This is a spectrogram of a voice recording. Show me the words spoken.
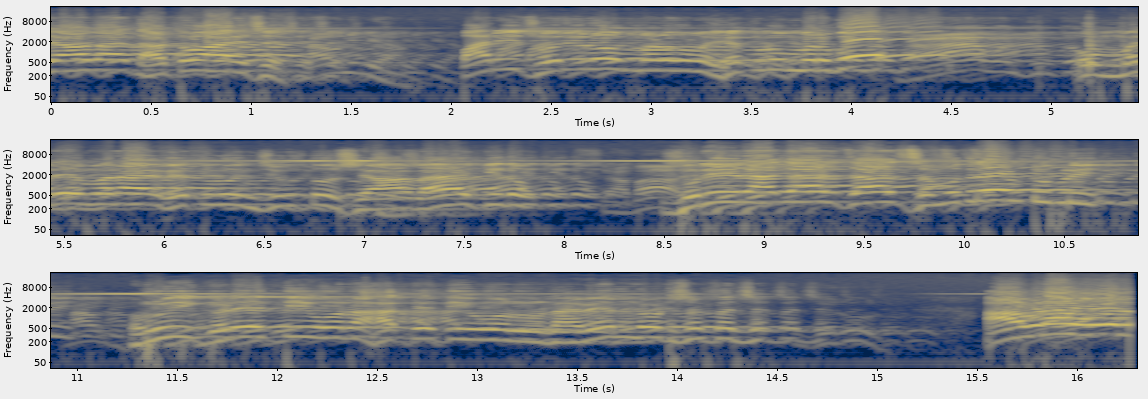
શ્યાબાઈ ધાટો આય છે. પારી છોરી રો મરગો. હેતડું મરગો કીધો. ઝુરી રાજા જા સમુદ્રે ડુબરી રૂઈ ગળેતી ઓર હાથેથી ઓર નાવેલ લોટ શકર છે આવડા ઓર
